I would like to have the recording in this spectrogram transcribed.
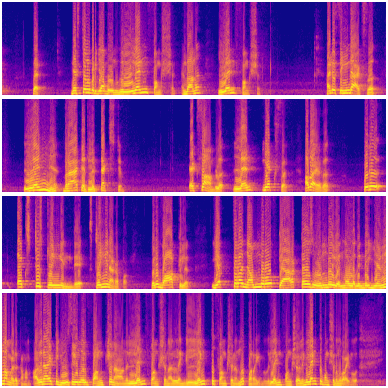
നെക്സ്റ്റ് നമ്മൾ പഠിക്കാൻ പോകുന്നത് ലെൻ ഫംഗ്ഷൻ എന്താണ്? ലെൻ ഫംഗ്ഷൻ അതിന്റെ സിൻഡാക്സ് ലെന് ബ്രാക്കറ്റിൽ ടെക്സ്റ്റ് എക്സാമ്പിൾ ലെൻ എക്സൽ അതായത് ഒരു ടെക്സ്റ്റ് സ്ട്രിങ്ങിന്റെ സ്ട്രിങ്ങിനകത്ത് ഒരു വാക്കിൽ എത്ര നമ്പർ ഓഫ് ക്യാരക്ടേഴ്സ് ഉണ്ട് എന്നുള്ളതിന്റെ എണ്ണം എടുക്കണം. അതിനായിട്ട് യൂസ് ചെയ്യുന്ന ഒരു ഫംഗ്ഷൻ ആണ് ലെൻ ഫംഗ്ഷൻ അല്ലെങ്കിൽ ലെങ്ത് ഫംഗ്ഷൻ എന്ന് പറയുന്നത്. ലെങ്ത് ഫംഗ്ഷൻ അല്ലെങ്കിൽ ലെങ്ത് ഫംഗ്ഷൻ എന്ന് പറയുന്നത്.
